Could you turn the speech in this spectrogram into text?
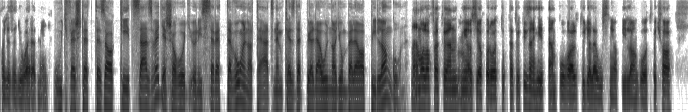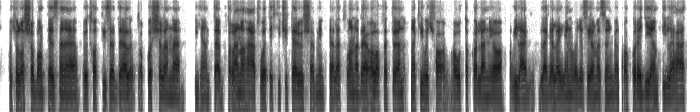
hogy ez egy jó eredmény. Úgy festett ez a 200 vegyes, ahogy ön is szerette volna, tehát nem kezdett például nagyon bele a pillangón? Nem, alapvetően mi azt gyakoroltuk, tehát hogy 17 tempóval tudja leúszni a pillangót. Hogyha hogyha lassabban kezdene 5-6 tizeddel, akkor se lenne pihentebb. Talán a hát volt egy kicsit erősebb, mint kellett volna, de alapvetően neki, hogyha ha ott akar lenni a, a világ legelején, vagy az élmezőnyben, akkor egy ilyen pille hát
